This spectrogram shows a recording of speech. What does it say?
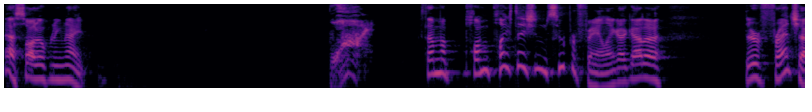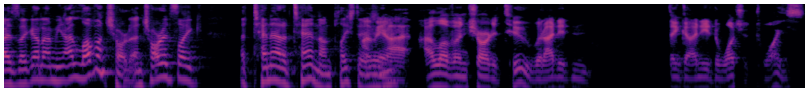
Yeah, I saw it opening night. Why? Because I'm a, I'm a PlayStation super fan. Like I gotta, they're a franchise. I gotta. I mean, I love Uncharted. Uncharted's like a ten out of ten on PlayStation. I mean, I, I love Uncharted too, but I didn't think I needed to watch it twice.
